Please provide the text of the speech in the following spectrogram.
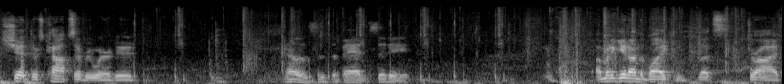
Shit, there's cops everywhere, dude. No, this is the bad city. I'm gonna get on the bike and let's drive.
